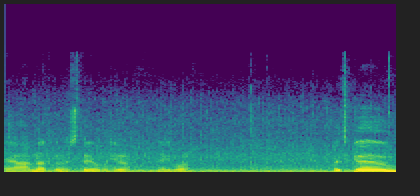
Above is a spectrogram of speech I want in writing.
Yeah, I'm not gonna stay over here anymore. Let's go!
